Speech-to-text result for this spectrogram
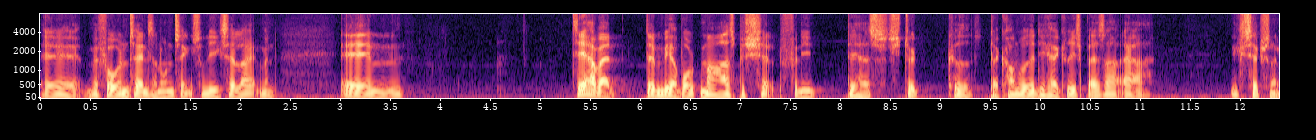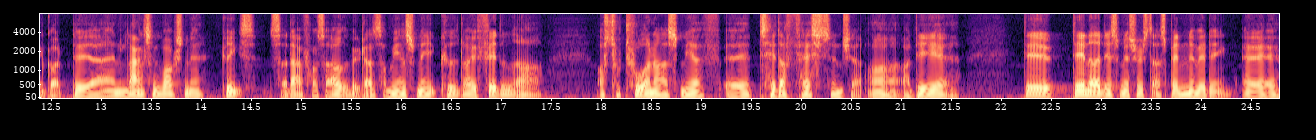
øh, med få undtagelser af nogle ting, som vi ikke sælger af. Men øh, det har været dem, vi har brugt meget specielt, fordi det her stykke kød, der kommer ud af de her grisbasser, er exceptionelt godt. Det er en langsomt voksende gris, så derfor så udvikler der sig altså mere smag kød, der er i fedtet, og, og strukturen er også mere øh, tæt og fast, synes jeg. Og, og det, er- det, det er noget af det, som jeg synes, der er spændende ved det, ikke? Øh,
